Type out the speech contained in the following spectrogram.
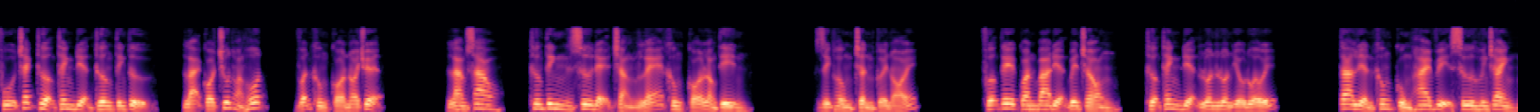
Phụ trách thượng thanh điện thương tinh tử, lại có chút hoàng hốt, vẫn không có nói chuyện. Làm sao, thương tinh sư đệ chẳng lẽ không có lòng tin? Dịch Hồng Trần cười nói. Phượng tê quan ba điện bên trong, thượng thanh điện luôn luôn yếu đuối. Ta liền không cùng hai vị sư huynh tranh.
